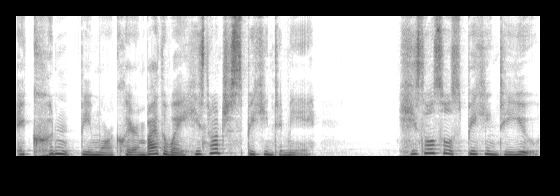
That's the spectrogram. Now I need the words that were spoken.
It couldn't be more clear. And by the way, He's not just speaking to me, He's also speaking to you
